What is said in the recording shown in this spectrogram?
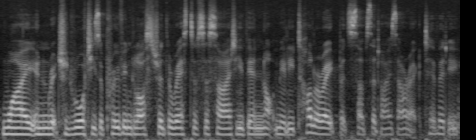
Why, in Richard Rorty's approving gloss, should the rest of society then not merely tolerate but subsidise our activity?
